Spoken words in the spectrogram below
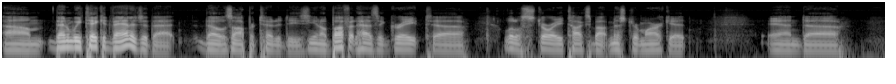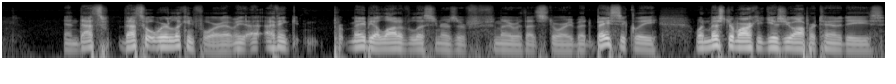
um, then we take advantage of that those opportunities. You know, Buffett has a great uh, little story. He talks about Mr. Market, and uh, and that's that's what we're looking for. I mean, I, I think maybe a lot of listeners are familiar with that story, but basically, when Mr. Market gives you opportunities,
